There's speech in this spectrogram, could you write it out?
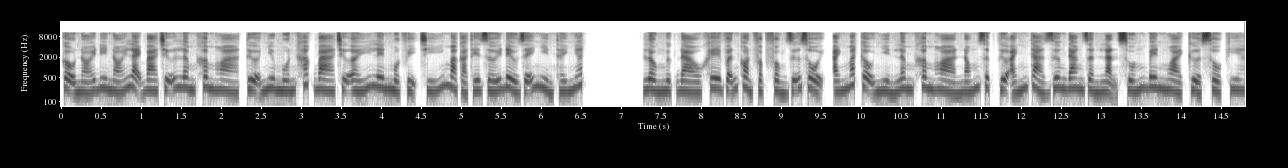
Cậu nói đi nói lại ba chữ Lâm Khâm Hòa tựa như muốn khắc ba chữ ấy lên một vị trí mà cả thế giới đều dễ nhìn thấy nhất. Lồng ngực đào khê vẫn còn phập phồng dữ dội, ánh mắt cậu nhìn Lâm Khâm Hòa nóng rực tựa ánh tà dương đang dần lặn xuống bên ngoài cửa sổ kia.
